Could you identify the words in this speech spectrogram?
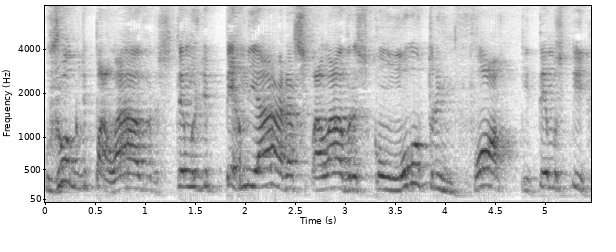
o jogo de palavras, temos de permear as palavras com outro enfoque, temos que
